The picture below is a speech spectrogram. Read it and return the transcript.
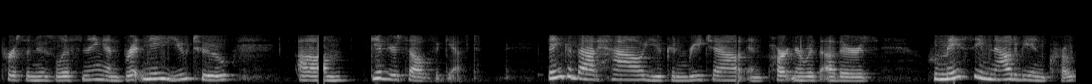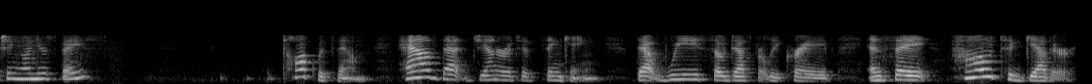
person who's listening, and Brittany, you too, um, give yourselves a gift. Think about how you can reach out and partner with others who may seem now to be encroaching on your space. Talk with them. Have that generative thinking that we so desperately crave and say, how together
